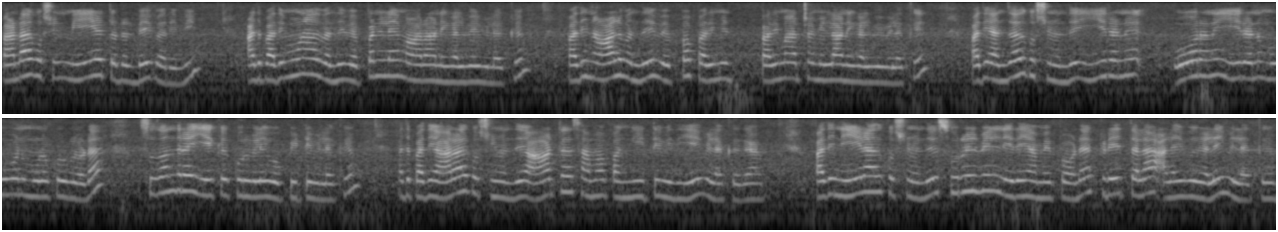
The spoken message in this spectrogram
பன்னெண்டாவது கொஸ்டின் மேயர் தொடர்பை வருவி அது பதிமூணாவது வந்து வெப்பநிலை மாறா நிகழ்வை விளக்கு. பதினாலு வந்து வெப்ப பரிமி பரிமாற்றமில்லா நிகழ்வை விளக்கு. பதினஞ்சாவது கொஸ்டின் வந்து ஈரணு ஓரணு ஈரணு மூவணு மூலக்கூறுகளோட சுதந்திர இயக்கக்கூறுகளை ஒப்பிட்டு விளக்கு. அது பதினாறாவது கொஸ்டின் வந்து ஆற்றல் சம பங்கீட்டு விதியை விளக்குக. பதினேழாவது கொஸ்டின் வந்து சுருள்வில் நிறை அமைப்போட கிடைத்தள அலைவுகளை விளக்கு.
